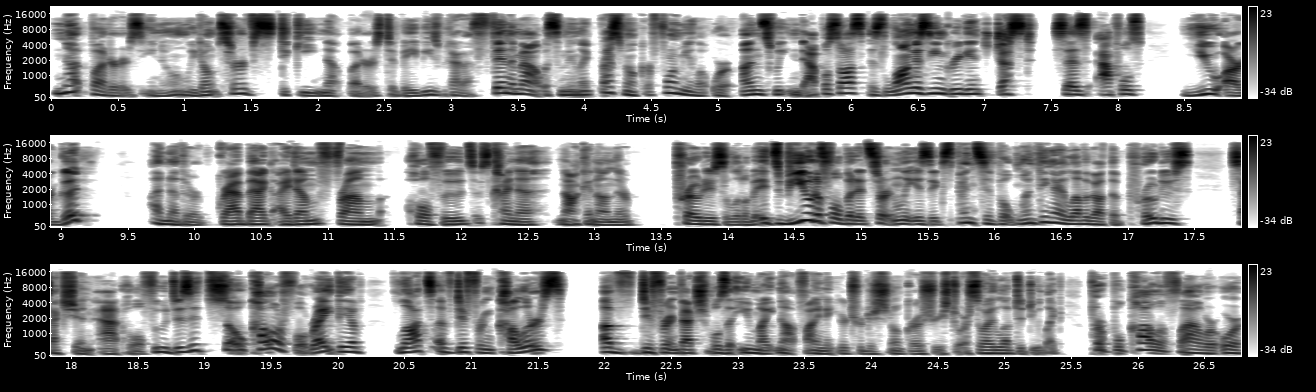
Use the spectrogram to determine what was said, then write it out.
nut butters. You know, we don't serve sticky nut butters to babies. We got to thin them out with something like breast milk or formula or unsweetened applesauce. As long as the ingredients just says apples, you are good. Another grab bag item from Whole Foods is kind of knocking on their produce a little bit. It's beautiful, but it certainly is expensive. But one thing I love about the produce section at Whole Foods is it's so colorful, right? They have lots of different colors of different vegetables that you might not find at your traditional grocery store. So I love to do like purple cauliflower, or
